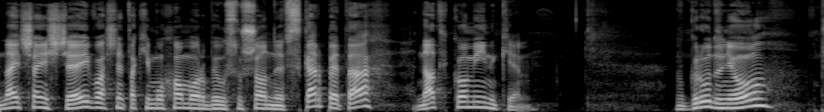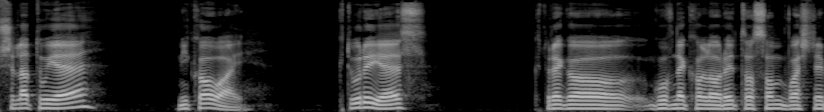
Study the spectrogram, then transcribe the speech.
najczęściej właśnie taki muchomor był suszony w skarpetach nad kominkiem. W grudniu przylatuje Mikołaj, który jest, którego główne kolory to są właśnie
